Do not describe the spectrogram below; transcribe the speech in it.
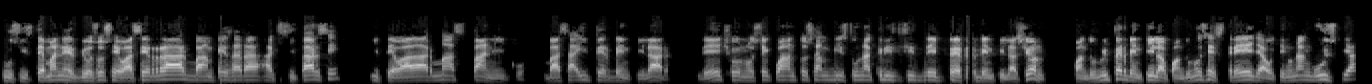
tu sistema nervioso se va a cerrar, va a empezar a excitarse y te va a dar más pánico, vas a hiperventilar. De hecho, no sé cuántos han visto una crisis de hiperventilación. Cuando uno hiperventila, cuando uno se estrella o tiene una angustia,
